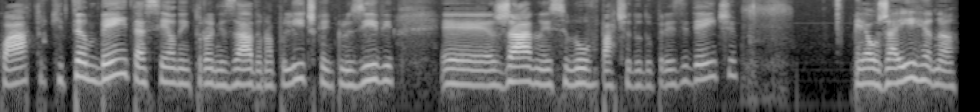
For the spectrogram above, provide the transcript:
04, que também está sendo entronizado na política, inclusive é, já nesse novo partido do presidente, é o Jair Renan.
